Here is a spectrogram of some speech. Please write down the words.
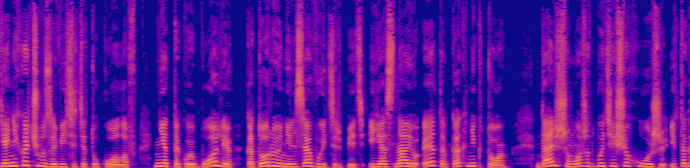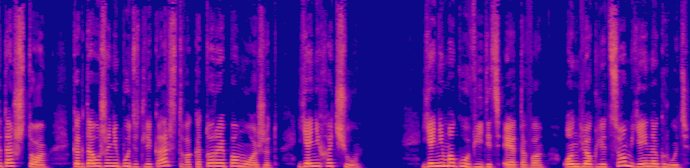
Я не хочу зависеть от уколов. Нет такой боли, которую нельзя вытерпеть, и я знаю это как никто. Дальше может быть еще хуже, и тогда что? Когда уже не будет лекарства, которое поможет. Я не хочу. Я не могу видеть этого. Он лег лицом ей на грудь.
